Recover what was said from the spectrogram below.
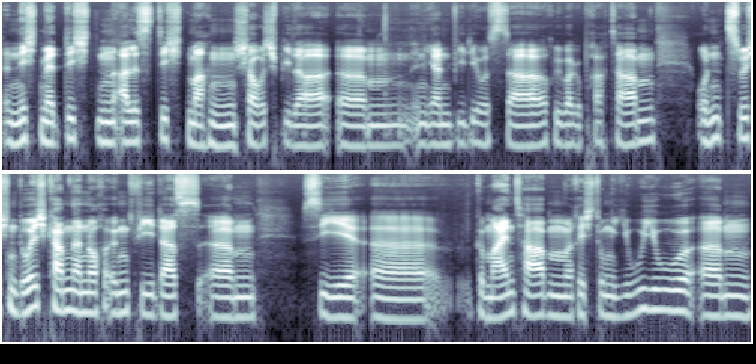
nicht mehr dichten, alles dicht machen Schauspieler ähm, in ihren Videos da rübergebracht haben. Und zwischendurch kam dann noch irgendwie, dass ähm, sie äh, gemeint haben Richtung Juju, ähm,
